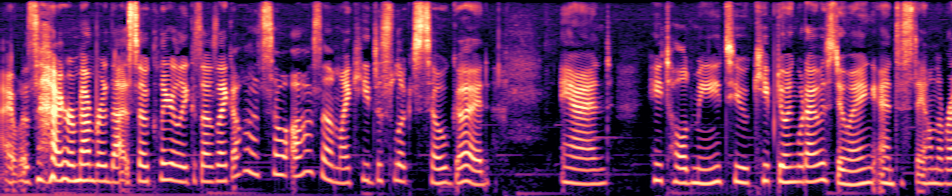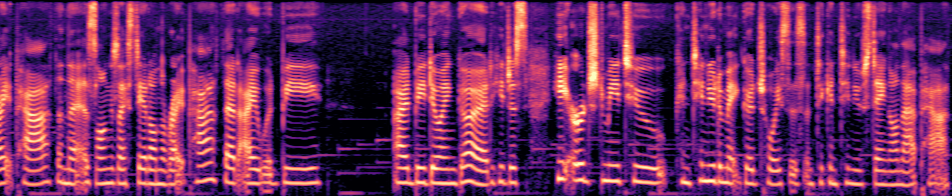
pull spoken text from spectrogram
i was i remembered that so clearly because i was like oh that's so awesome. Like he just looked so good. And he told me to keep doing what i was doing and to stay on the right path and that as long as i stayed on the right path that i would be i'd be doing good. He just he urged me to continue to make good choices and to continue staying on that path.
